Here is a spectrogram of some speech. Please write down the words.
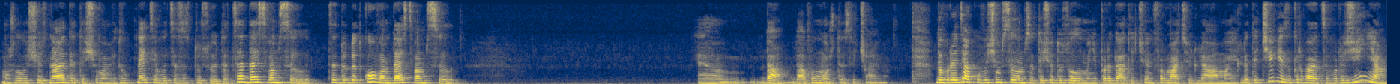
Можливо, щось знайдете, що вам відгукнеться, ви це застосуєте. Це дасть вам сили. Це додатково вам дасть вам сили. Е, да, да, ви можете, звичайно. Добре, я дякую вищим силам за те, що дозволили мені передати цю інформацію для моїх глядачів. Я закриваю це ворожіння.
